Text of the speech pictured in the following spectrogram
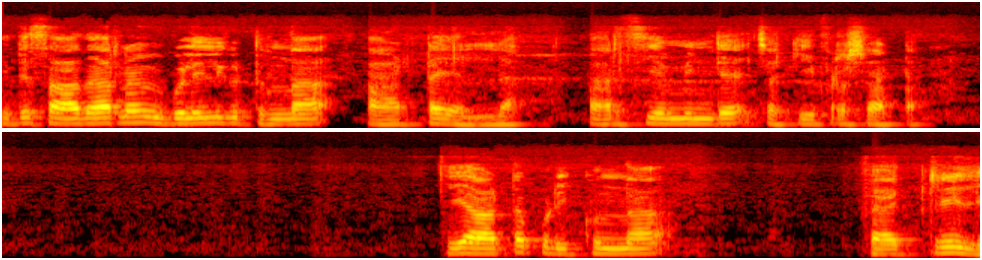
ഇത് സാധാരണ വിപണിയിൽ കിട്ടുന്ന ആട്ടയല്ല. ആർ സി എമ്മിന്റെ ചക്കി ഫ്രഷ് ആട്ട. ഈ ആട്ട പിടിക്കുന്ന ഫാക്ടറിയിൽ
